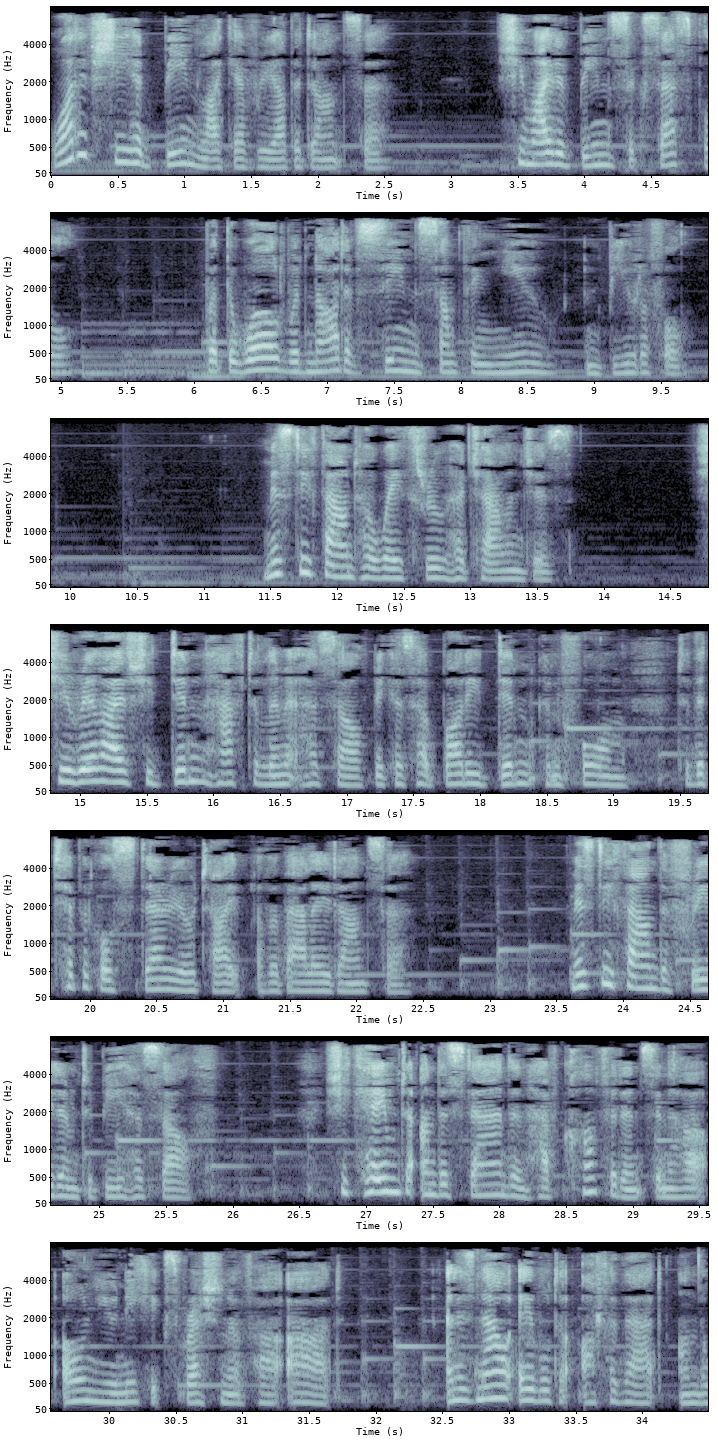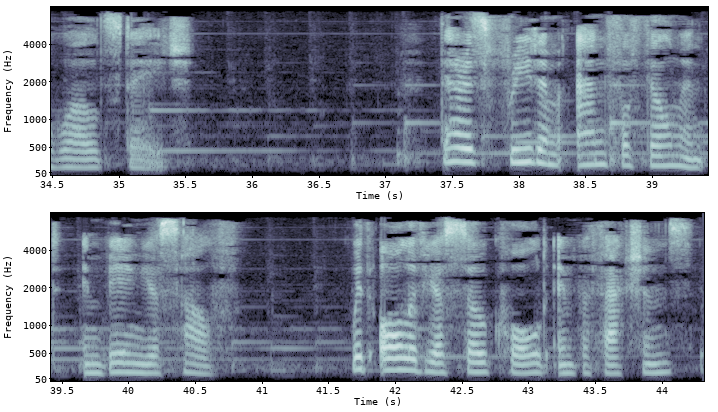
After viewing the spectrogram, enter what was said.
What if she had been like every other dancer? She might have been successful, but the world would not have seen something new and beautiful. Misty found her way through her challenges. She realized she didn't have to limit herself because her body didn't conform to the typical stereotype of a ballet dancer. Misty found the freedom to be herself. She came to understand and have confidence in her own unique expression of her art. and is now able to offer that on the world stage. There is freedom and fulfillment in being yourself, with all of your so-called imperfections.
